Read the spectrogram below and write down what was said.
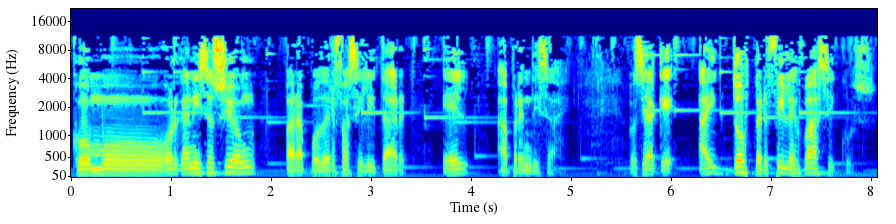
como organización para poder facilitar el aprendizaje. O sea que hay dos perfiles básicos,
